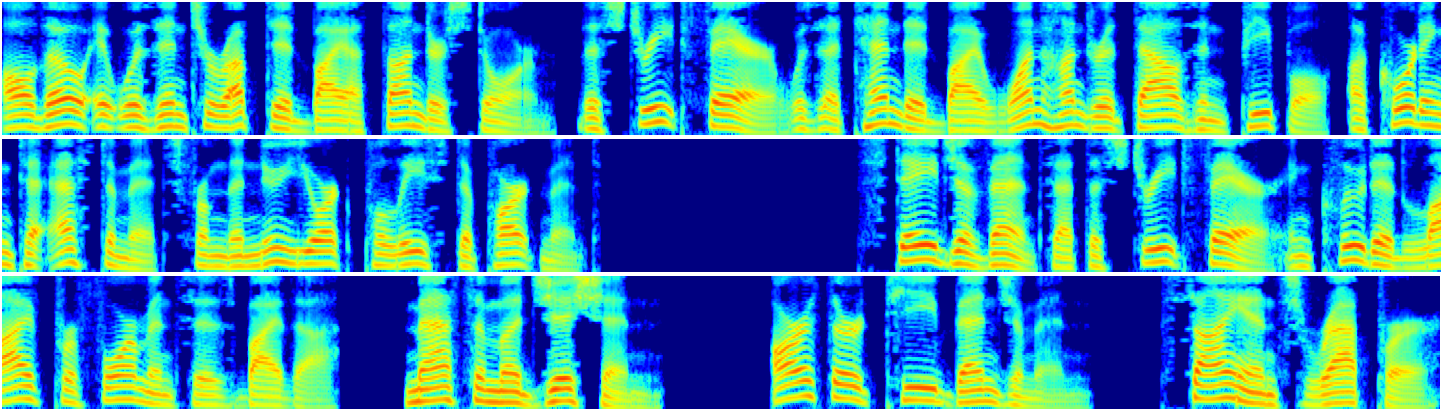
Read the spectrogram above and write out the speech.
Although it was interrupted by a thunderstorm, the street fair was attended by 100,000 people, according to estimates from the New York Police Department. Stage events at the street fair included live performances by the «mathemagician» Arthur T. Benjamin, «science rapper»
